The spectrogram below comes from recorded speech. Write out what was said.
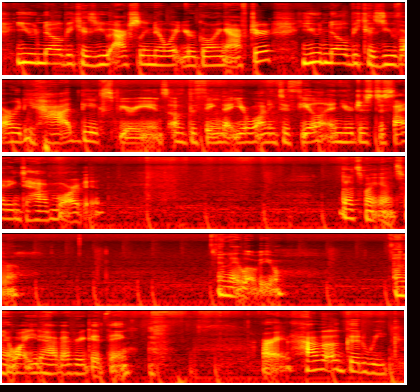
you know because you actually know what you're going after. You know because you've already had the experience of the thing that you're wanting to feel and you're just deciding to have more of it. That's my answer. And I love you. And I want you to have every good thing. All right, have a good week.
